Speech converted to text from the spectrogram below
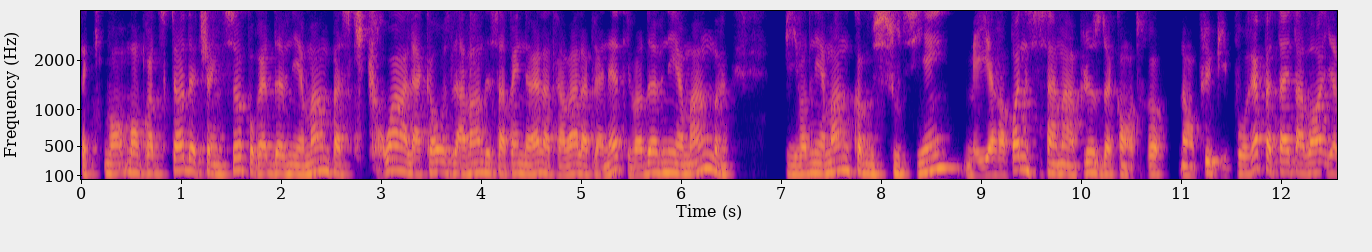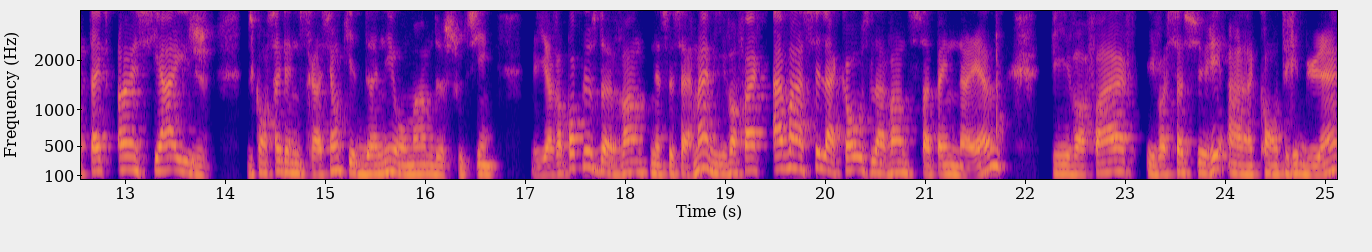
Fait que mon, mon, producteur de Chainsaw pourrait devenir membre parce qu'il croit en la cause de la vente des sapins de Noël à travers la planète. Il va devenir membre, puis il va devenir membre comme soutien, mais il n'y aura pas nécessairement plus de contrats non plus. Puis il pourrait peut-être avoir, il y a peut-être un siège du conseil d'administration qui est donné aux membres de soutien. Il n'y aura pas plus de ventes nécessairement, mais il va faire avancer la cause de la vente du sapin de Noël, puis il va faire, il va s'assurer en contribuant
